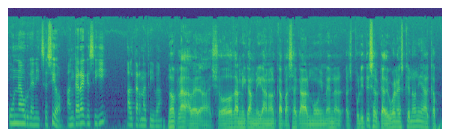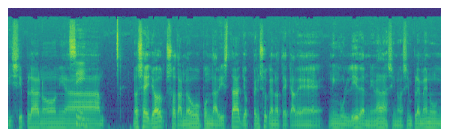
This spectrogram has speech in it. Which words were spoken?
una organització, encara que sigui alternativa. No, clar, a veure, això de mica en mica, no? El que passa que el moviment, el- els polítics el que diuen és que no n'hi ha cap visible, no n'hi ha... Sí. No sé, jo, sota el meu punt de vista, jo penso que no té que haver ningú líder ni nada, sinó simplement un,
